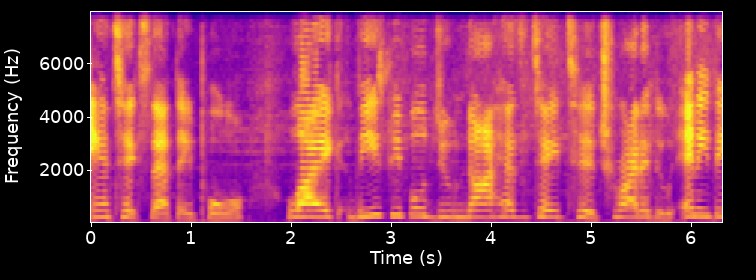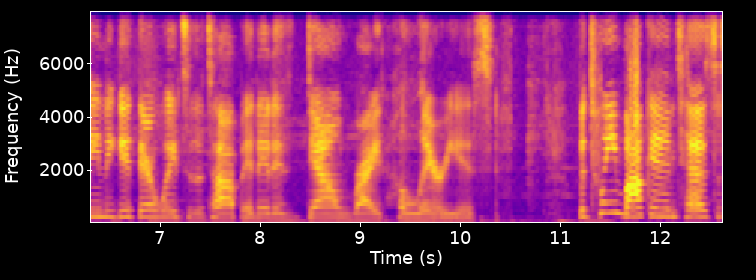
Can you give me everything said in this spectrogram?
antics that they pull. Like, these people do not hesitate to try to do anything to get their way to the top, and it is downright hilarious. Between Baka and Test,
